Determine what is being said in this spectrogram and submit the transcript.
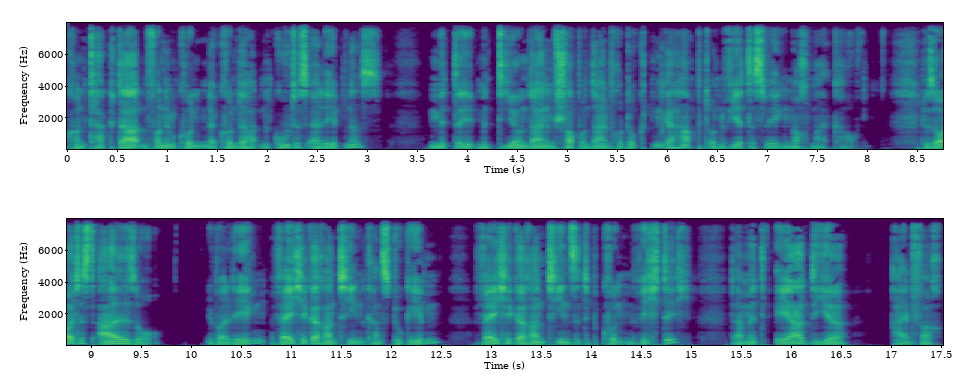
Kontaktdaten von dem Kunden, der Kunde hat ein gutes Erlebnis mit, mit dir und deinem Shop und deinen Produkten gehabt und wird deswegen nochmal kaufen. Du solltest also überlegen, welche Garantien kannst du geben, welche Garantien sind dem Kunden wichtig, damit er dir einfach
